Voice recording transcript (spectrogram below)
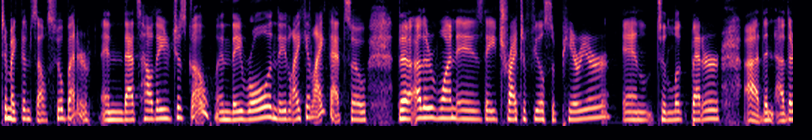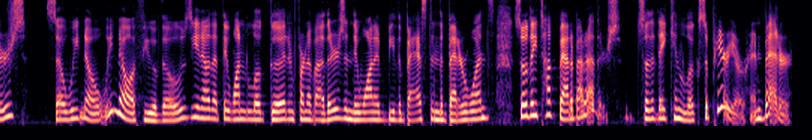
to make themselves feel better. And that's how they just go and they roll and they like it like that. So, the other one is they try to feel superior and to look better uh, than others. So we know we know a few of those, you know, that they want to look good in front of others and they want to be the best and the better ones. So they talk bad about others so that they can look superior and better.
